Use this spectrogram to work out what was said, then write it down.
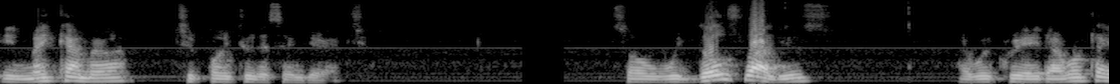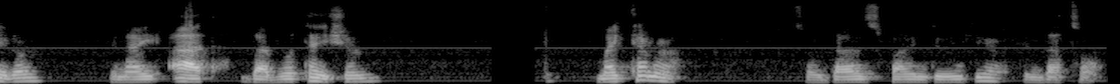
in my camera to point to the same direction. So with those values, I will create a rotator and I add that rotation my camera. So that's what I'm doing here and that's all.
